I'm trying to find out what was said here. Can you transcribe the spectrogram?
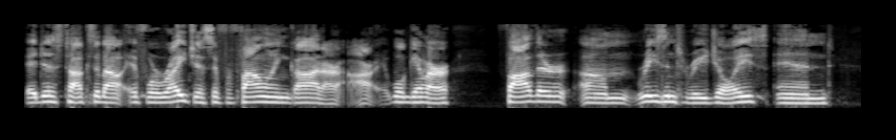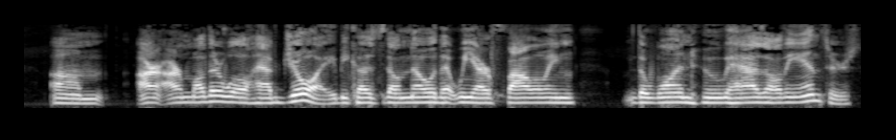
it just talks about if we're righteous, if we're following God, our, our, we'll give our father, um, reason to rejoice and, um, our, our mother will have joy because they'll know that we are following the one who has all the answers.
